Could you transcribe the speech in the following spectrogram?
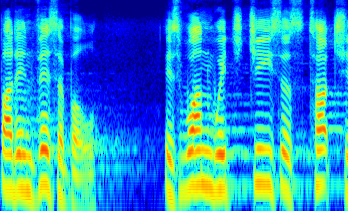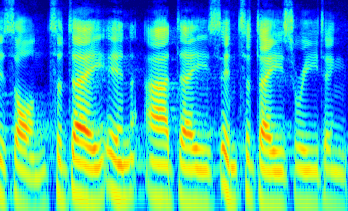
but invisible is one which Jesus touches on today in our days, in today's reading.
